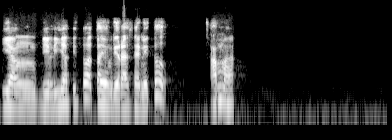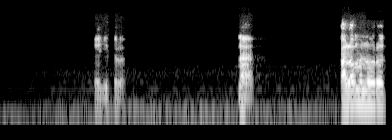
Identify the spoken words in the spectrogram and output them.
yang dilihat itu atau yang dirasain itu sama. Kayak gitu loh. Nah kalau menurut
